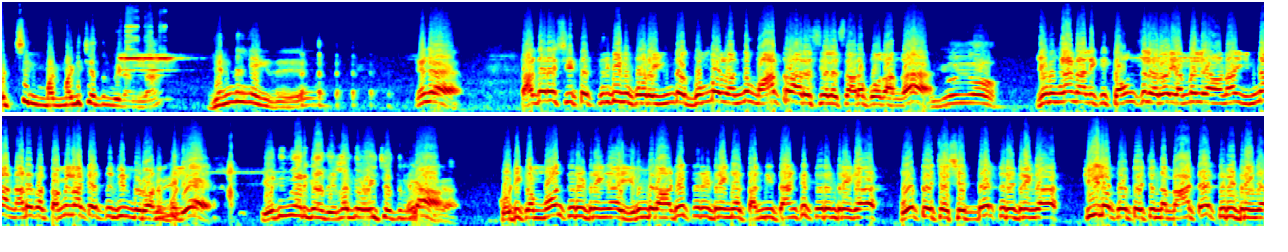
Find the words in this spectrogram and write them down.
ஒச்சி மடிச்சு எடுத்துன்னு போயிட்டாங்களா? என்னங்க இது? ஏங்க தகர ஷீட்டை திருடின்னு போற இந்த கும்பல் வந்து மாற்று அரசியலை சார போதாங்க ஐயோயோ. இவனுங்களாம் நாளைக்கு கவுன்சிலரோ எம்எல்ஏ ஆனா இன்னும் நடக்கும் தமிழ்நாட்டை திருடின்னு போடுவானு போலயே. எதுவுமே இருக்காது எல்லாத்தையும் போயிட்டாங்க கொடிக்கம்பம் திருடுறீங்க இரும்பு ராடு திருடுறீங்க தண்ணி டேங்க் திருடுறீங்க போட்டு வச்ச ஷெட்ட திருடுறீங்க கீழே போட்டு வச்சிருந்த மேட்டை திருடுறீங்க.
